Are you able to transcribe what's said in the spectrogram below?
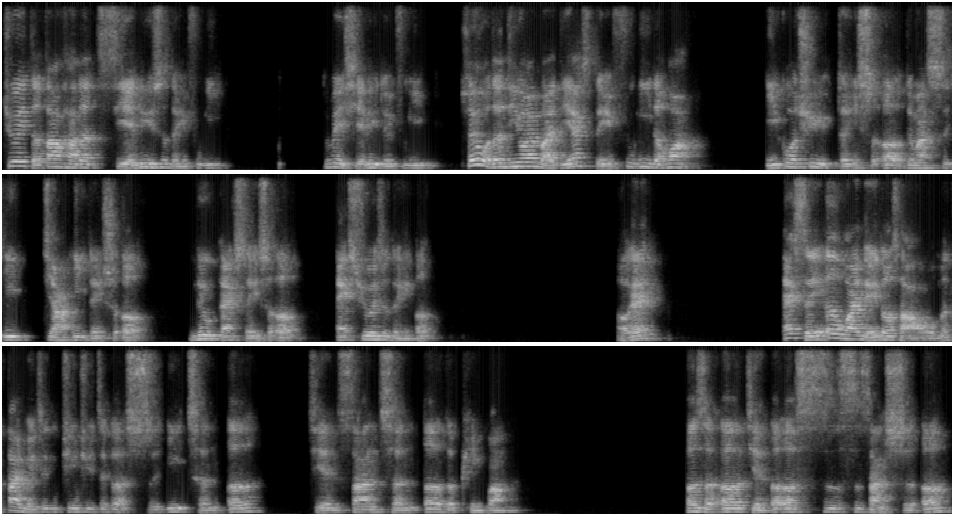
就会得到它的斜率是等于负一，对不对？斜率等于负一，所以我的 dy by dx 等于负一的话，移过去等于十二，对吗？十一加一等于十二，六 x 等于十二，x 就会是等于二。X 等于二，y 等于多少？我们带回这个进去，这个十一乘二减三乘二的平方，二十二减二二四四三十二。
